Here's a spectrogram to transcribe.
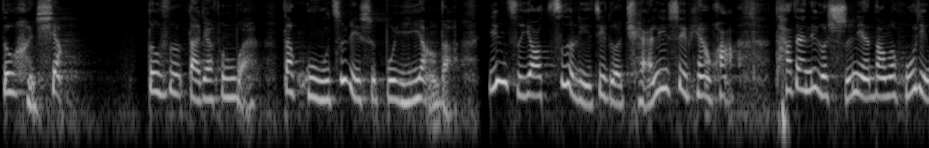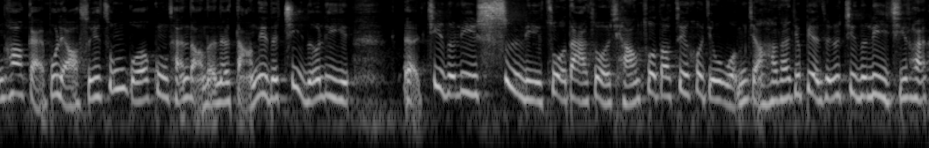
都很像，都是大家分管，但骨子里是不一样的。因此要治理这个权力碎片化，他在那个十年当中，胡锦涛改不了，所以中国共产党的那党内的既得利益，呃，既得利益势力做大做强，做到最后就我们讲哈，他就变成了既得利益集团，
